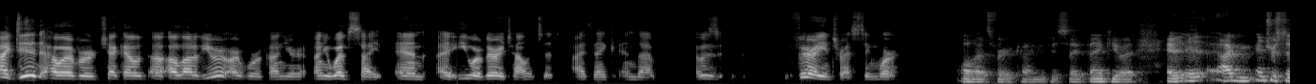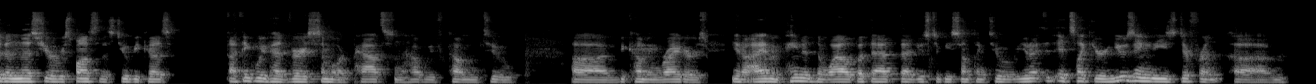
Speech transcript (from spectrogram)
I did, however, check out a, a, lot of your artwork on your on your website, and uh, you are very talented, I think, and uh, it was very interesting work. Well, that's very kind of you to say. Thank you. It, it, I'm interested in this, your response to this too, because I think we've had very similar paths in how we've come to uh, becoming writers. You know, I haven't painted in a while, but that that used to be something too. You know, it, it's like you're using these different, um,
